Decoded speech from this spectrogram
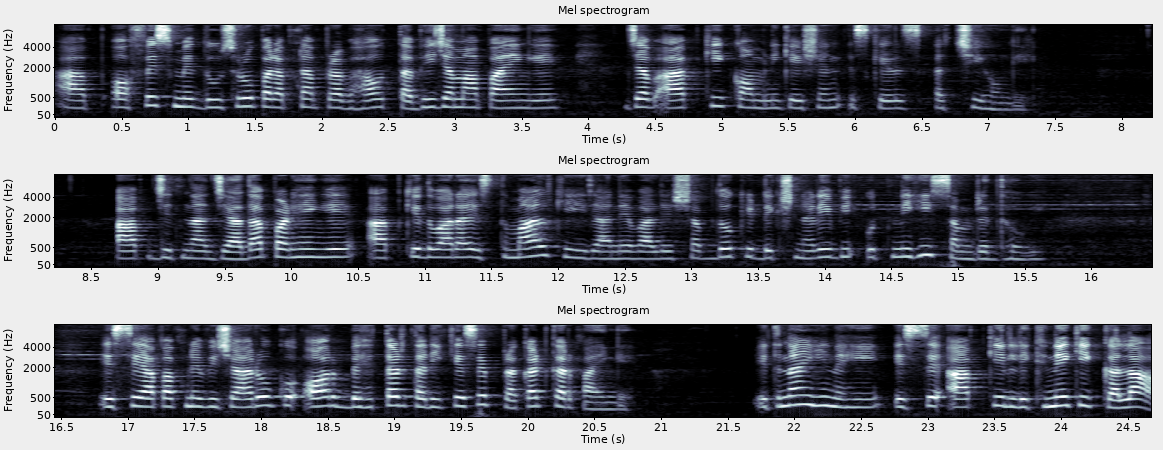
आप ऑफ़िस में दूसरों पर अपना प्रभाव तभी जमा पाएँगे जब आपकी कम्युनिकेशन स्किल्स अच्छी होंगी। आप जितना ज़्यादा पढ़ेंगे, आपके द्वारा इस्तेमाल किए जाने वाले शब्दों की डिक्शनरी भी उतनी ही समृद्ध होगी। इससे आप अपने विचारों को और बेहतर तरीके से प्रकट कर पाएँगे। इतना ही नहीं, इससे आपकी लिखने की कला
